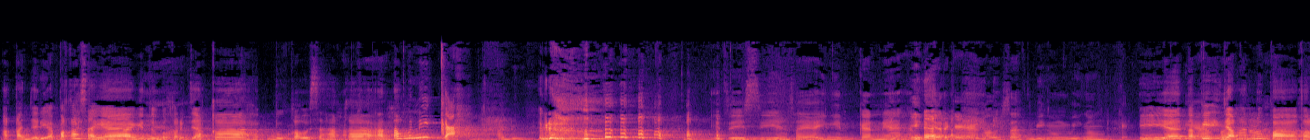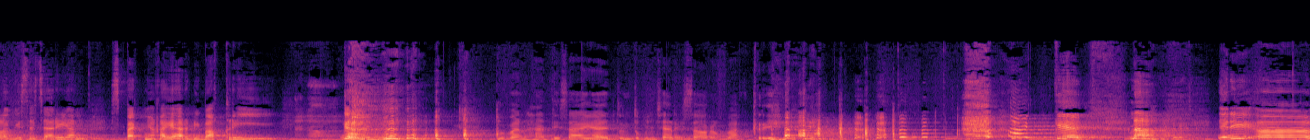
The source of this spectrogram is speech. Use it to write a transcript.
akan jadi apakah saya gitu Iya. bekerja kah buka usaha kah atau menikah Aduh. itu sih yang saya inginkan ya Iya. biar kayak nggak usah bingung-bingung kayak iya jadi tapi apa jangan lupa kalau bisa cari yang speknya kayak Ardi Bakri beban hati saya itu untuk mencari seorang bakri oke nah jadi eh,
